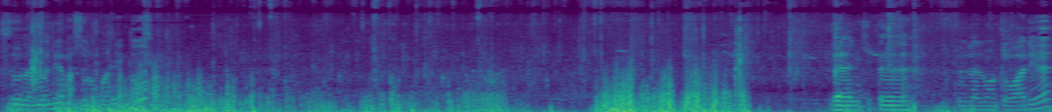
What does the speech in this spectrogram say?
So laluan dia masuk lubang situ. Dan kita laluan keluar dia.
